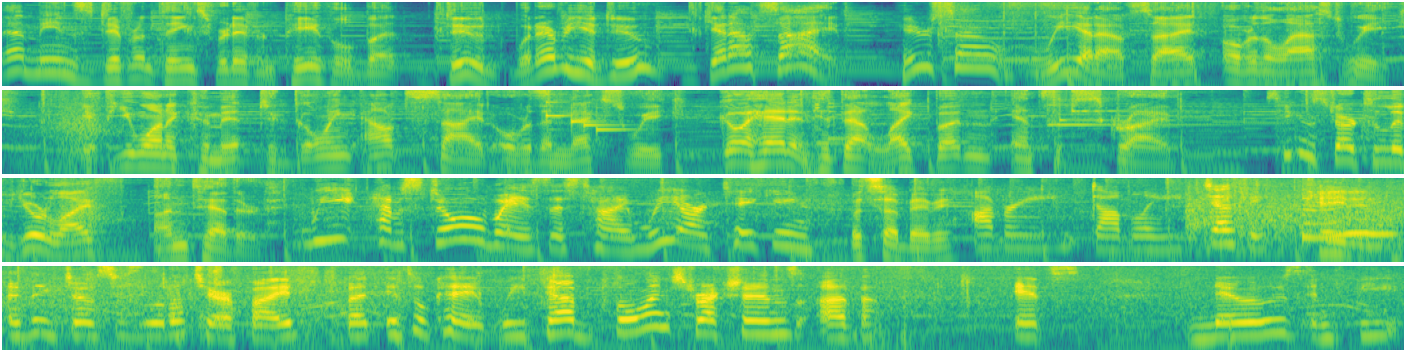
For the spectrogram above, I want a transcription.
That means different things for different people, but dude, whatever you do, get outside. Here's how we got outside over the last week. If you want to commit to going outside over the next week, go ahead and hit that like button and subscribe so you can start to live your life untethered. We have stowaways this time. We are taking, What's up, baby? Aubrey, Dobley, Josie. I think Josie's a little terrified, but it's okay. We have got full instructions of its nose and feet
